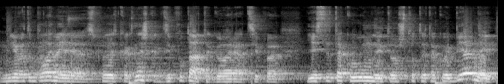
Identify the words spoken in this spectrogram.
Мне в этом плане вспоминать, как знаешь, как депутаты говорят, типа, если ты такой умный, то что ты такой бедный,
